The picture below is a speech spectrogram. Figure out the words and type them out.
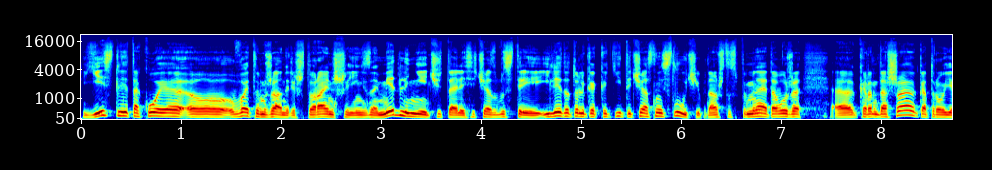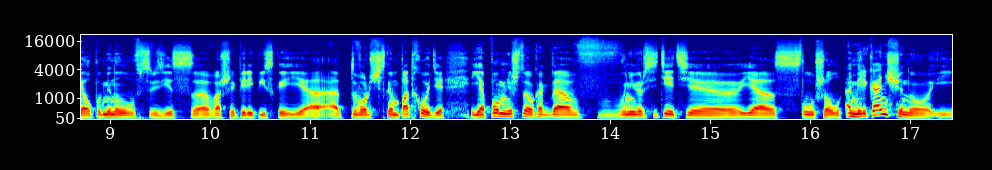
есть ли такое э, в этом жанре, что раньше, я не знаю, медленнее читали, сейчас быстрее? Или это только какие-то частные случаи? Потому что, вспоминая того же э, Карандаша, которого я упомянул в связи с вашей перепиской о, о творческом подходе. Я помню, что когда в университете я слушал американщину, и,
